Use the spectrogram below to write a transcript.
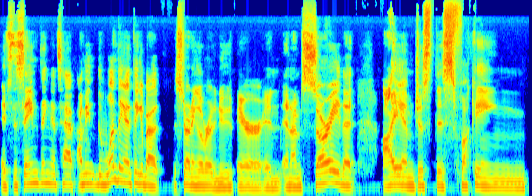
it's the same thing that's happened. I mean, the one thing I think about starting over at a new era, and and I'm sorry that I am just this fucking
